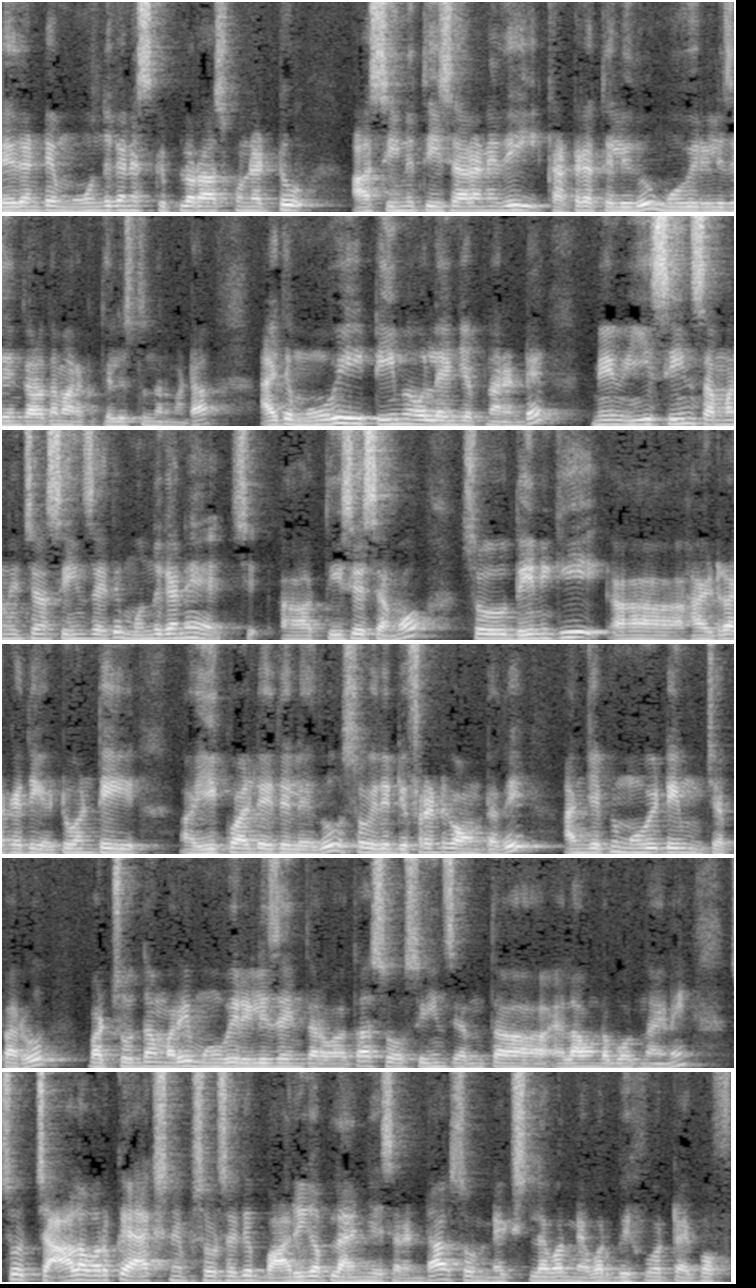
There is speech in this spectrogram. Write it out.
లేదంటే ముందుగానే స్క్రిప్ట్లో రాసుకున్నట్టు ఆ సీన్ తీశారనేది కరెక్ట్గా తెలీదు. మూవీ రిలీజ్ అయిన తర్వాత మనకు తెలుస్తుంది అనమాట అయితే మూవీ టీం వాళ్ళు ఏం చెప్తున్నారంటే మేము ఈ సీన్ సంబంధించిన సీన్స్ అయితే ముందుగానే తీసేసాము. సో దీనికి హైడ్రాకి అయితే ఎటువంటి ఈక్వాలిటీ అయితే లేదు. సో ఇది డిఫరెంట్గా ఉంటుంది అని చెప్పి మూవీ టీం చెప్పారు. బట్ చూద్దాం మరి మూవీ రిలీజ్ అయిన తర్వాత సో సీన్స్ ఎంత ఎలా ఉండబోతున్నాయని. సో చాలా వరకు యాక్షన్ ఎపిసోడ్స్ అయితే భారీగా ప్లాన్ చేశారంట. So next level never before type of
